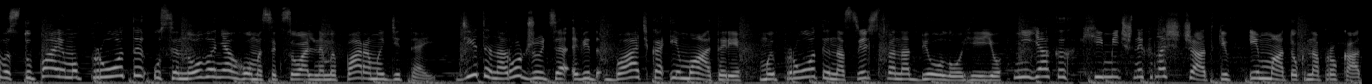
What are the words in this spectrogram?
виступаємо проти усиновлення гомосексуальними парами дітей. Діти народжуються від батька і матері. Ми проти насильства над біологією, ніяких хімічних нащадків і маток на прокат.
